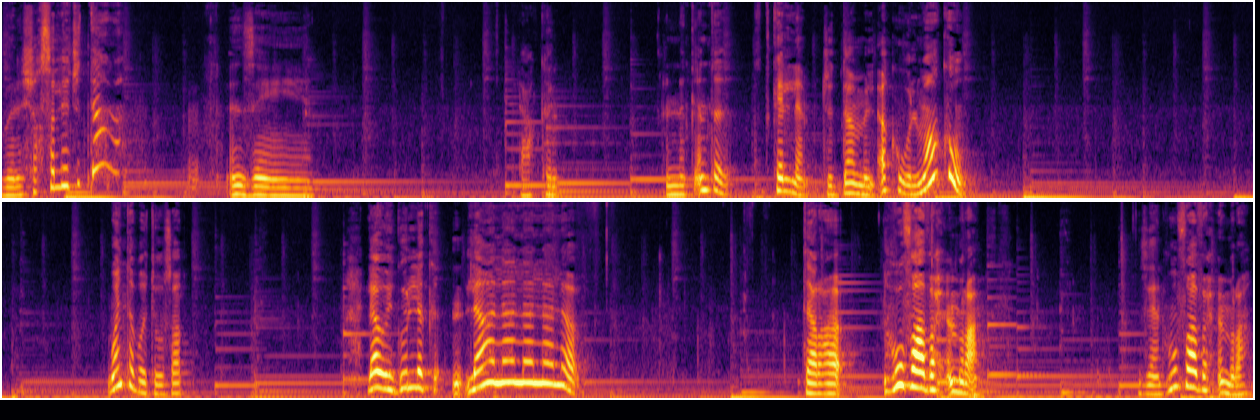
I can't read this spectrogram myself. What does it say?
وبين الشخص اللي قدامه. إنزين. لكن إنك أنت تتكلم قدام الأكو والماكو وين تبغى توصل؟ لا ويقول لك لا لا لا لا لا. ترى هو فاضح عمره. زين هو فاضح عمره.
